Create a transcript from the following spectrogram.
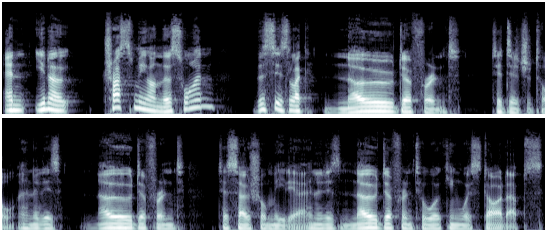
And, you know, trust me on this one, this is like no different to digital, and it is no different to social media, and it is no different to working with startups.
